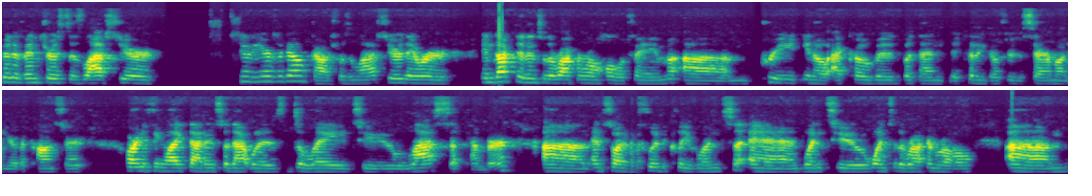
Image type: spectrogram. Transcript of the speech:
bit of interest is last year two years ago. Gosh, was it last year? They were inducted into the Rock and Roll Hall of Fame um, pre, you know, at COVID, but then they couldn't go through the ceremony or the concert or anything like that, and so that was delayed to last September. Um, and so I flew to Cleveland and went to went to the Rock and Roll um,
